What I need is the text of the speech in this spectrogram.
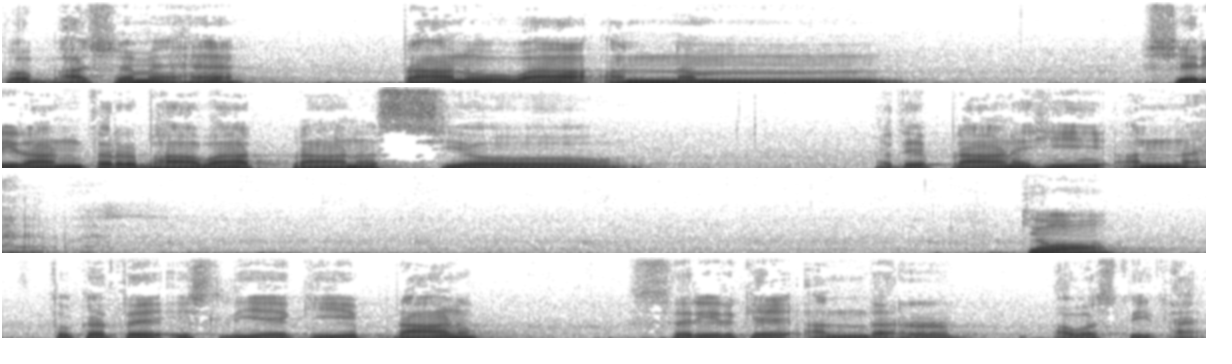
तो अब भाष्य में है प्राणो वा अन्नम। शरीरांतर भावात प्राणस्य। अतः प्राण ही अन्न है। क्यों? तो कहते इसलिए कि प्राण शरीर के अंदर अवस्थित है।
